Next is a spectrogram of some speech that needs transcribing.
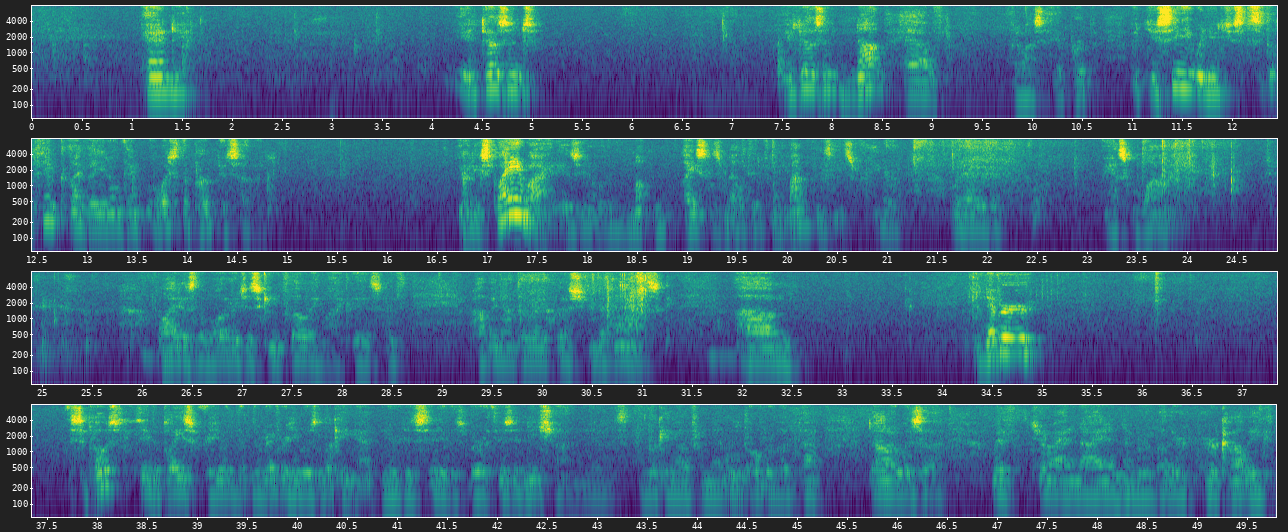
And it doesn't, it doesn't not have, I don't want to say a purpose, but you see, when you just think like that, you don't think, well, what's the purpose of it? You can explain why it is, you know, the mountain, ice is melted from the mountains in the spring or whatever, but we ask why. Why does the water just keep flowing like this? It's probably not the right question to ask. Um, never, supposedly the place where he, the, the river he was looking at near his city of his birth is in Nishan. You know, looking out from that little overlook. Don- Donna was uh, with Joanne and I and a number of other her colleagues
